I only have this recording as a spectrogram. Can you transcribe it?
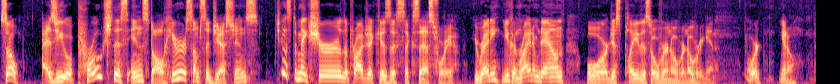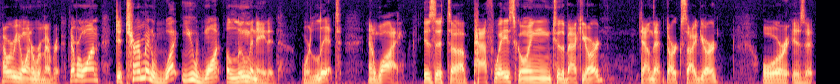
So, as you approach this install, here are some suggestions just to make sure the project is a success for you. You ready? You can write them down or just play this over and over and over again. Or, you know, however you want to remember it. Number one, determine what you want illuminated or lit and why. Is it uh, pathways going to the backyard, down that dark side yard? Or is it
